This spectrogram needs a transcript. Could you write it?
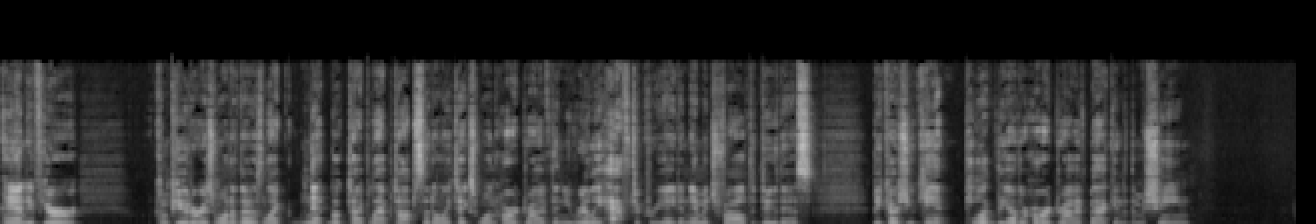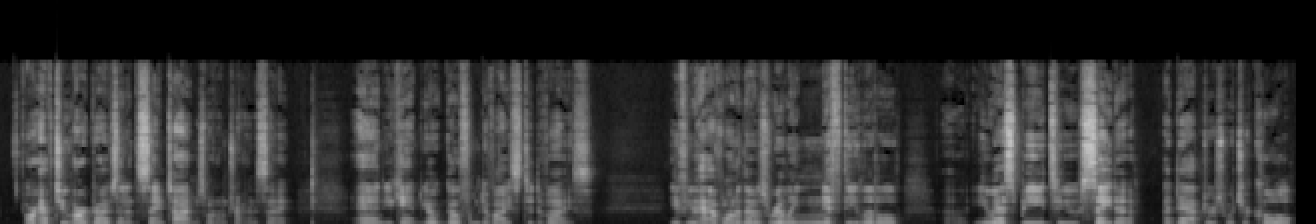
And if your computer is one of those like netbook type laptops that only takes one hard drive, then you really have to create an image file to do this because you can't plug the other hard drive back into the machine or have two hard drives in at the same time is what I'm trying to say. And you can't go go from device to device. If you have one of those really nifty little uh, USB to SATA adapters, which are cool.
